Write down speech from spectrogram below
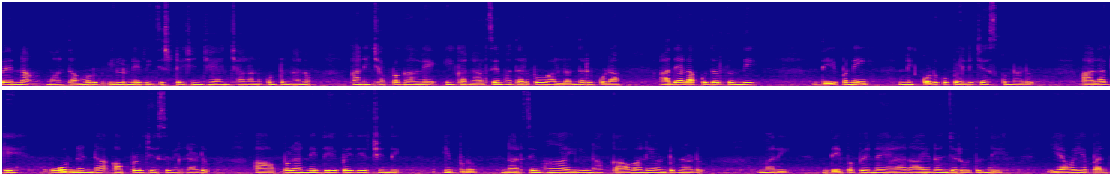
పేరున మా తమ్ముడు ఇల్లుని రిజిస్ట్రేషన్ చేయించాలనుకుంటున్నాను అని చెప్పగానే ఇక నరసింహ తరపు వాళ్ళందరూ కూడా అదేలా కుదురుతుంది? దీపని నీ కొడుకు పెళ్ళి చేసుకున్నాడు. అలాగే ఊరు నిండా అప్పులు చేసి వెళ్ళాడు. ఆ అప్పులన్నీ దీపే తీర్చింది. ఇప్పుడు నరసింహ ఆ ఇల్లు నాకు కావాలి అంటున్నాడు. మరి దీప పేరున ఎలా రాయడం జరుగుతుంది? ఏవయ్య పెద్ద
